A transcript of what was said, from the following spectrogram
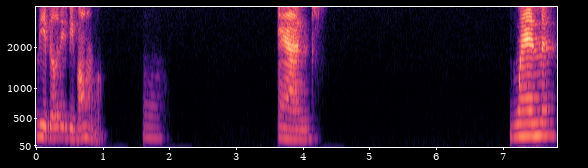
the ability to be vulnerable. Mm. And when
